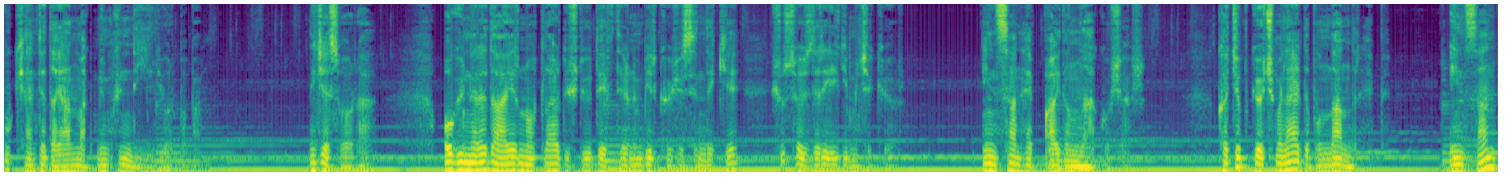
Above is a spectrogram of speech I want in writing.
Bu kente dayanmak mümkün değil diyor babam. Nice sonra o günlere dair notlar düştüğü defterinin bir köşesindeki şu sözleri ilgimi çekiyor. İnsan hep aydınlığa koşar. Kaçıp göçmeler de bundandır hep. İnsan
